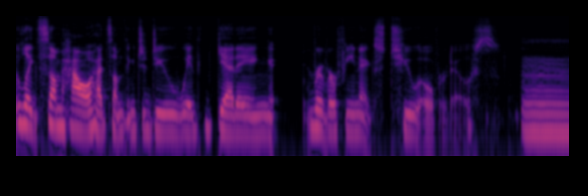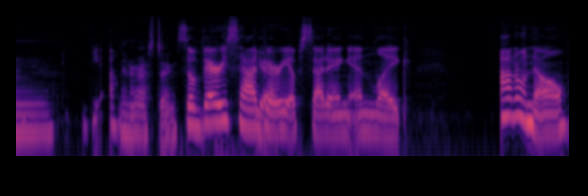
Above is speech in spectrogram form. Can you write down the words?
like, somehow had something to do with getting River Phoenix to overdose. Mm. Yeah. interesting So very sad, Yeah. very upsetting, and like, I don't know.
